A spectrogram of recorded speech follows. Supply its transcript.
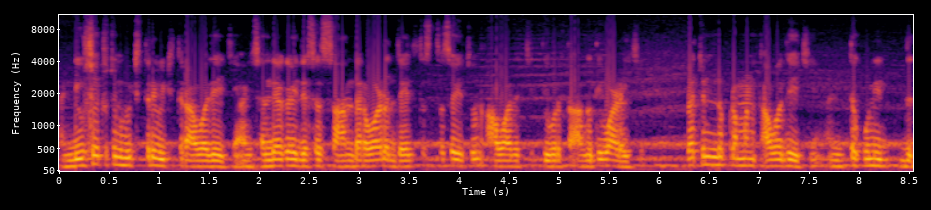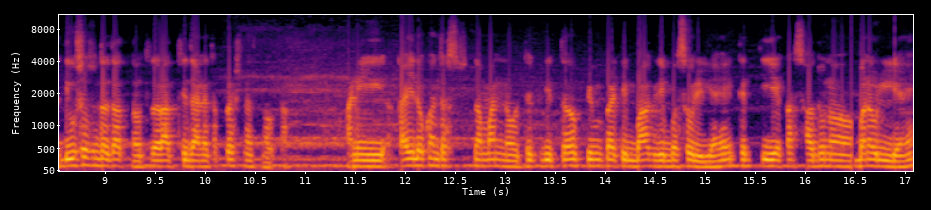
आणि दिवसा तिथून विचित्र विचित्र आवाज यायचे. आणि संध्याकाळी जसं जसं अंधार वाढत जाईल तसं तसं इथून आवाजाची तीव्रता अगदी वाढायची. प्रचंड प्रमाणात आवाज यायची. आणि तर कोणी दिवसासुद्धा जात नव्हतं तर रात्री जाण्याचा प्रश्नच नव्हता. आणि काही लोकांचं सुद्धा मानणं होतं की तिथं पिंपळाची बाग जी बसवलेली आहे तर ती एका साधून बनवलेली आहे.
